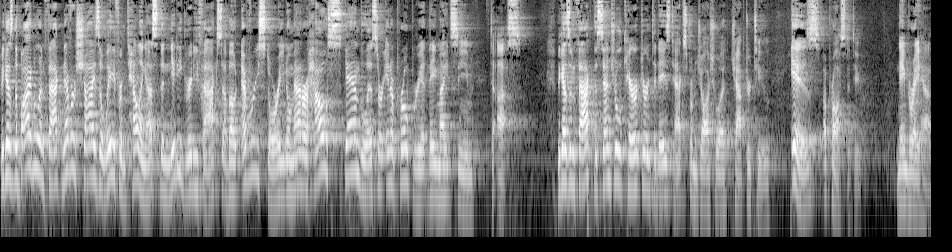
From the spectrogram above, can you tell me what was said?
Because the Bible, in fact, never shies away from telling us the nitty gritty facts about every story, no matter how scandalous or inappropriate they might seem to us. Because, in fact, the central character in today's text from Joshua chapter 2 is a prostitute named Rahab.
